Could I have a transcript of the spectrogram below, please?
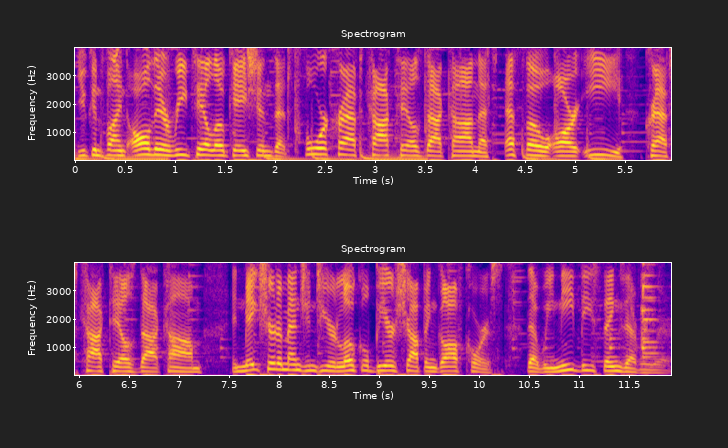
You can find all their retail locations at forecraftcocktails.com. That's F O R E craftcocktails.com. And make sure to mention to your local beer shop and golf course that we need these things everywhere.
